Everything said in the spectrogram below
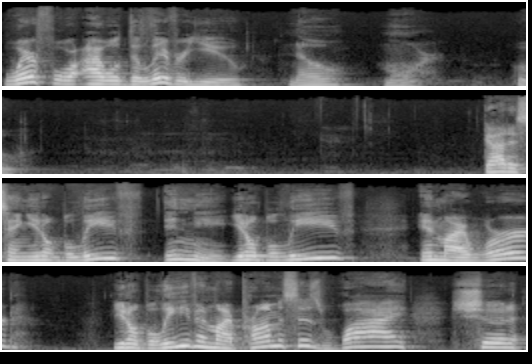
Wherefore I will deliver you no more. God is saying, You don't believe in me. You don't believe in my word. You don't believe in my promises. Why should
